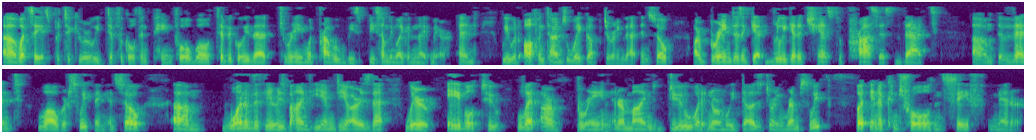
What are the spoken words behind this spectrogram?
uh, let's say it's particularly difficult and painful, well, typically that dream would probably be something like a nightmare, and we would oftentimes wake up during that, and so our brain doesn't get really get a chance to process that um, event while we're sleeping. And so, um, one of the theories behind EMDR is that we're able to let our brain and our mind do what it normally does during REM sleep, but in a controlled and safe manner,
